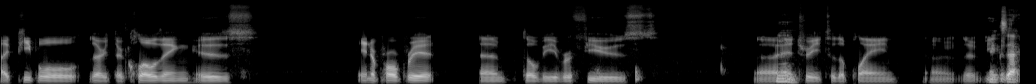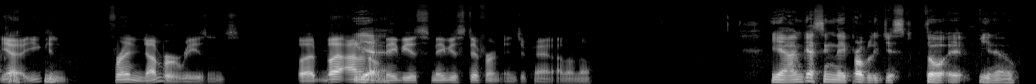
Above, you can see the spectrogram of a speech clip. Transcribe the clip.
like people their their clothing is inappropriate and they'll be refused uh, Hmm. entry to the plane. Uh, you can- Exactly. yeah, you can for any number of reasons. But but I don't Yeah. know. Maybe it's maybe it's different in Japan. I don't know. yeah, I'm guessing they probably just thought it, you know,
